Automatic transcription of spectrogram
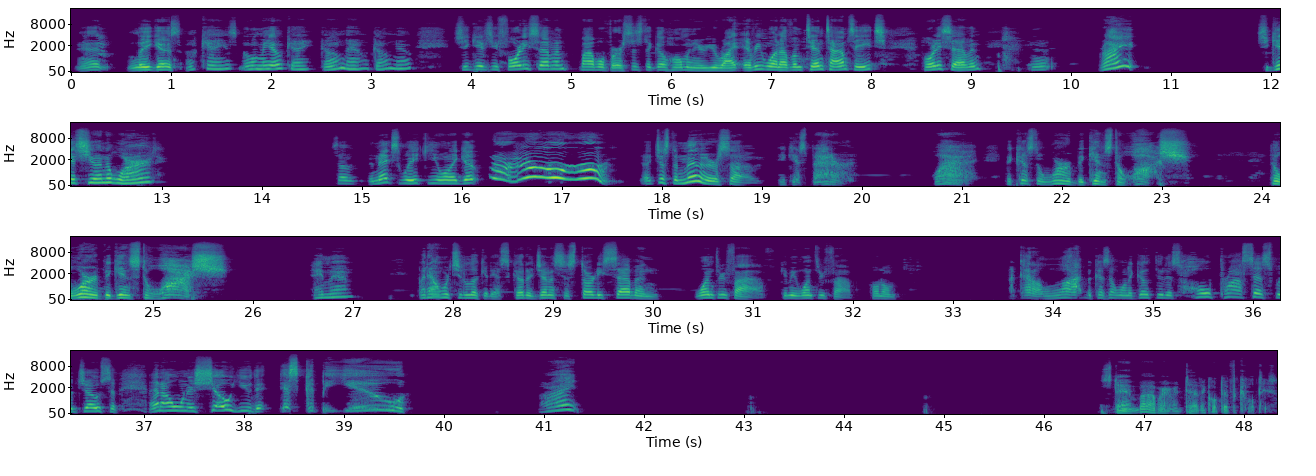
And Lee goes, okay, it's going to be okay. Calm down, calm down. She gives you 47 Bible verses to go home and you write every one of them 10 times each. 47. Right? She gets you in the Word. So the next week you only go Uh, just a minute or so. It gets better. Why? Because the Word begins to wash. The Word begins to wash. Amen? But I want you to look at this. Go to Genesis 37, 1 through 5. Give me 1 through 5. Hold on. I got a lot because I want to go through this whole process with Joseph and I want to show you that this could be you. All right? Stand by, we're having technical difficulties.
